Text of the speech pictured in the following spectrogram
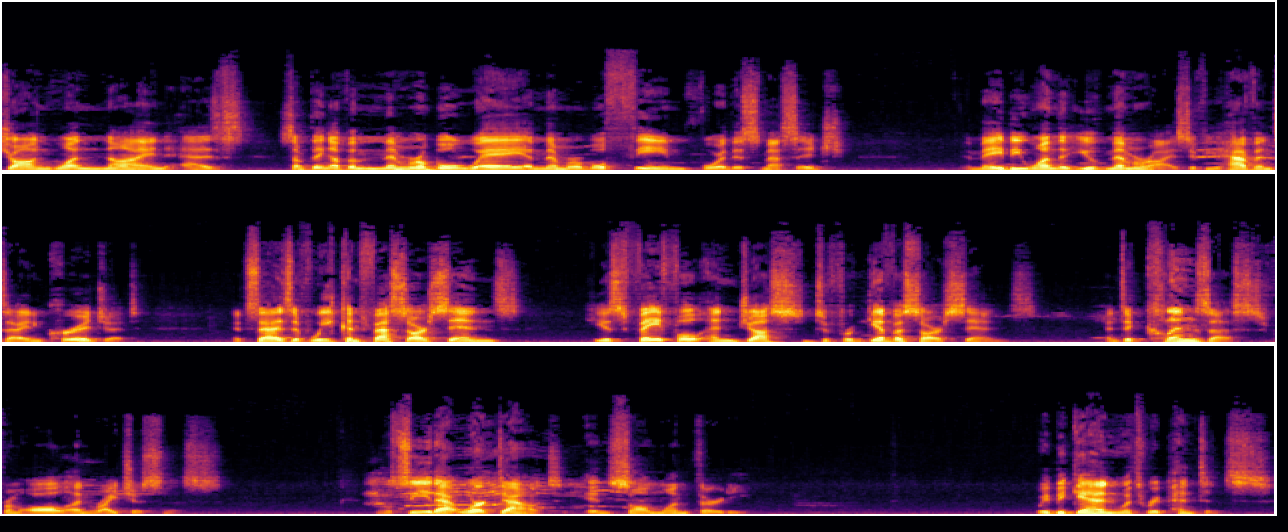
John 1 9 as something of a memorable way, a memorable theme for this message. It may be one that you've memorized. If you haven't, I encourage it. It says, If we confess our sins, he is faithful and just to forgive us our sins and to cleanse us from all unrighteousness. We'll see that worked out in Psalm 130. We begin with repentance.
